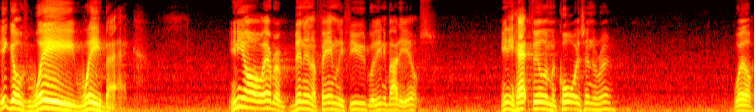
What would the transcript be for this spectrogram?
It goes way, way back. Any y'all ever been in a family feud with anybody else? Any Hatfield and McCoys in the room? Well,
